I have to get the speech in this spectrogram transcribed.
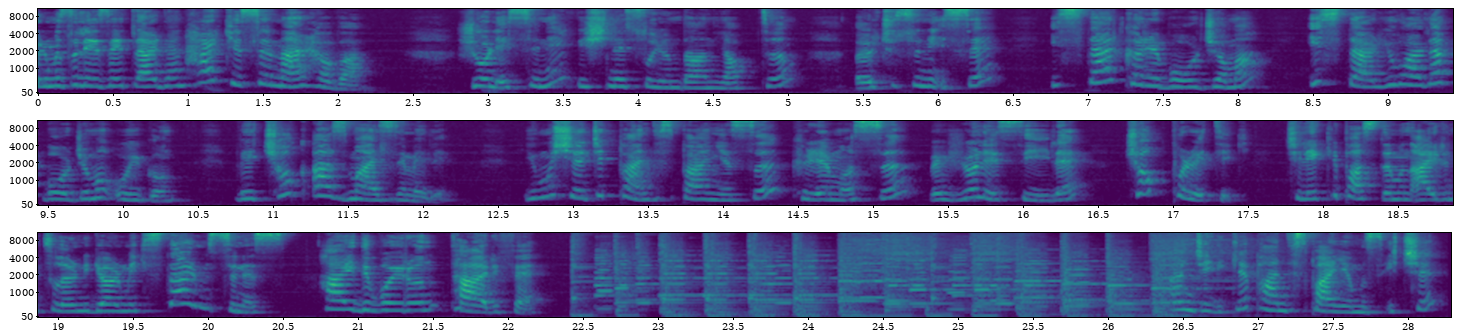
Kırmızı lezzetlerden herkese merhaba. Jölesini vişne suyundan yaptım. Ölçüsünü ise ister kare borcama, ister yuvarlak borcama uygun ve çok az malzemeli. Yumuşacık pandispanyası, kreması ve jölesiyle çok pratik. Çilekli pastamın ayrıntılarını görmek ister misiniz? Haydi buyurun tarife. Öncelikle pandispanyamız için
